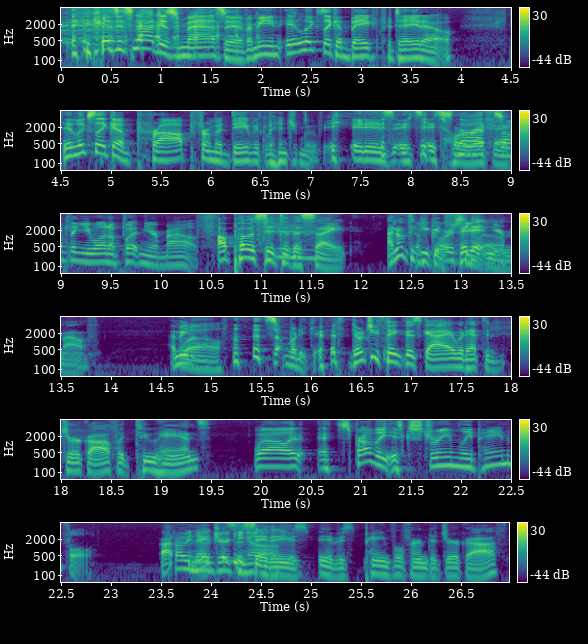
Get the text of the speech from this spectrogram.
Because it's not just massive. I mean, it looks like a baked potato. It looks like a prop from a David Lynch movie. It is it's it's, It's horrific. not something you want to put in your mouth. I'll post it to the site. I don't think Of you could fit you it in your mouth. I mean, well, somebody could. don't you think this guy would have to jerk off with two hands? Well, it, it's probably extremely painful. Uh, probably no It doesn't jerking say off. that he was it was painful for him to jerk off.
